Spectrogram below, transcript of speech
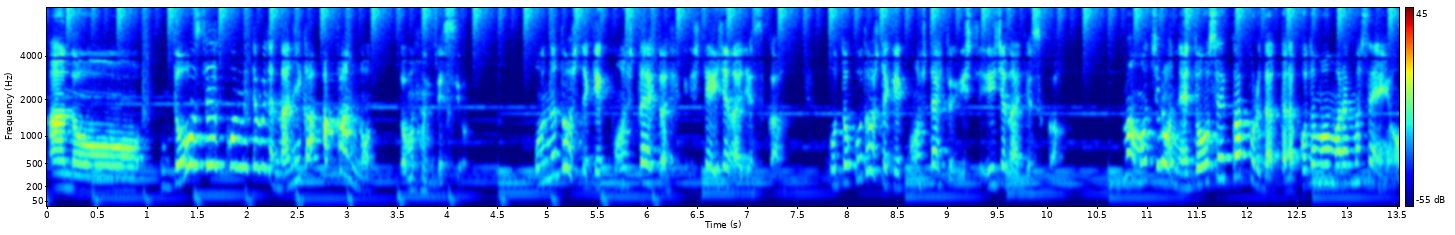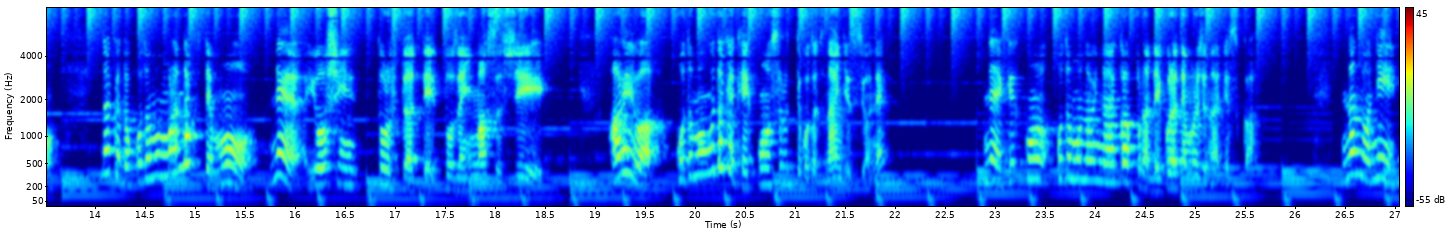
あの同性婚認めたら何があかんのと思うんですよ。女同士で結婚したい人はしていいじゃないですか。男同士で結婚したい人はしていいじゃないですか。まあもちろんね同性カップルだったら子供生まれませんよ。だけど子供生まれなくてもね養子に取る人だって当然いますしあるいは子供産むだけ結婚するってことじゃないんですよね。ね結婚子供のいないカップルなんでいくらでもいるじゃないですか。なのに、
